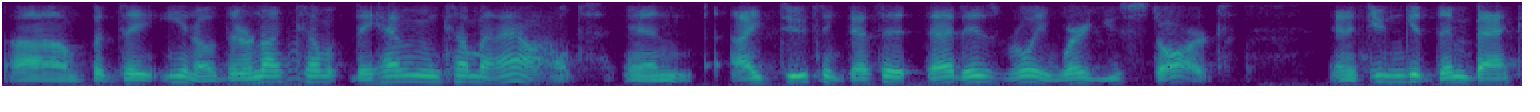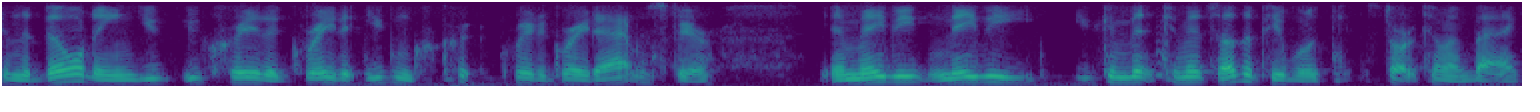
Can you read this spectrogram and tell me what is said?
um, but they you know they're not coming, they haven't been coming out, and I do think that's it. That is really where you start. And if you can get them back in the building, you, you create a great you can cr- create a great atmosphere and maybe maybe you convince convince other people to start coming back.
